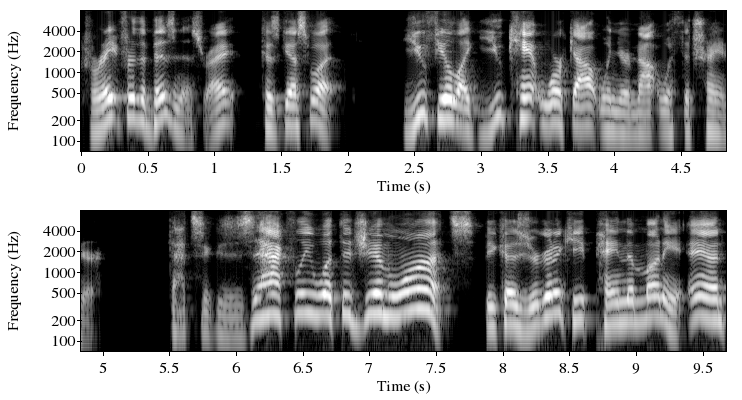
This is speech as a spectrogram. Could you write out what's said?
Great for the business right? Because guess what? You feel like you can't work out when you're not with the trainer that's exactly what the gym wants because you're going to keep paying them money and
